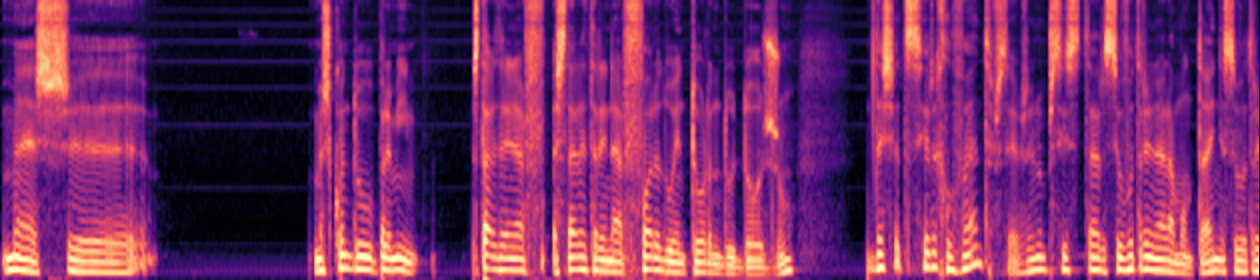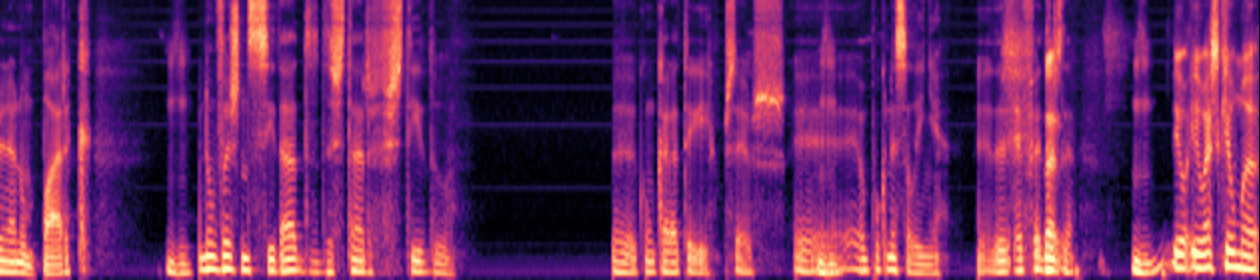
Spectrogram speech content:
Mas, uh, mas quando, para mim, estar a, treinar, estar a treinar fora do entorno do dojo deixa de ser relevante, percebes? Eu não preciso estar, se eu vou treinar à montanha, se eu vou treinar num parque Uhum. Não vejo necessidade de estar vestido uh, com karategi, percebes? É, uhum. é, um pouco nessa linha. É, é feito claro. Uhum. eu, eu acho que é uma,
